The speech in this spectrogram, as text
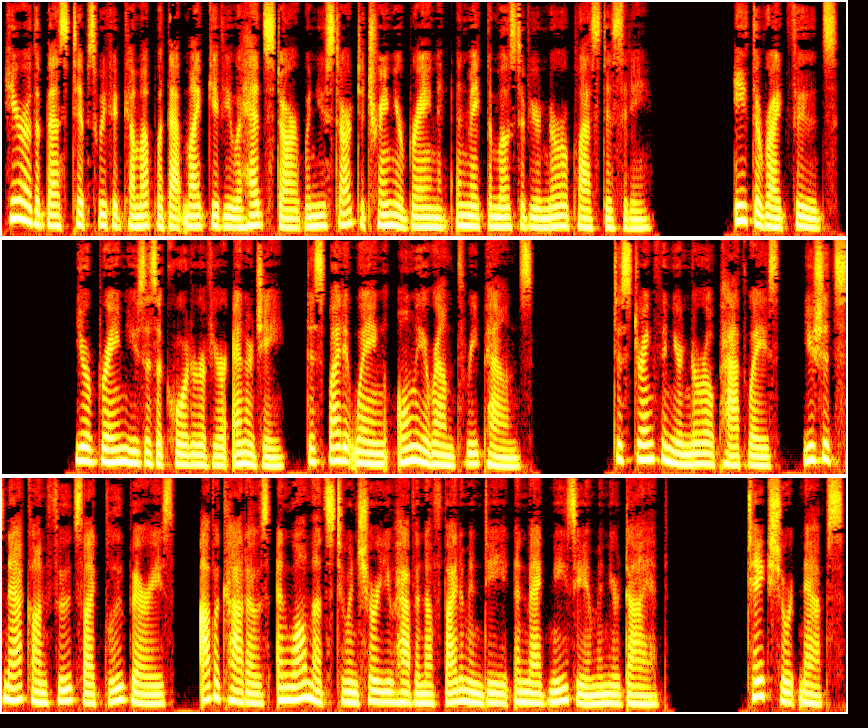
Here are the best tips we could come up with that might give you a head start when you start to train your brain and make the most of your neuroplasticity. Eat the right foods. Your brain uses a quarter of your energy, despite it weighing only around 3 pounds. To strengthen your neural pathways, you should snack on foods like blueberries, avocados, and walnuts to ensure you have enough vitamin D and magnesium in your diet. Take short naps.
